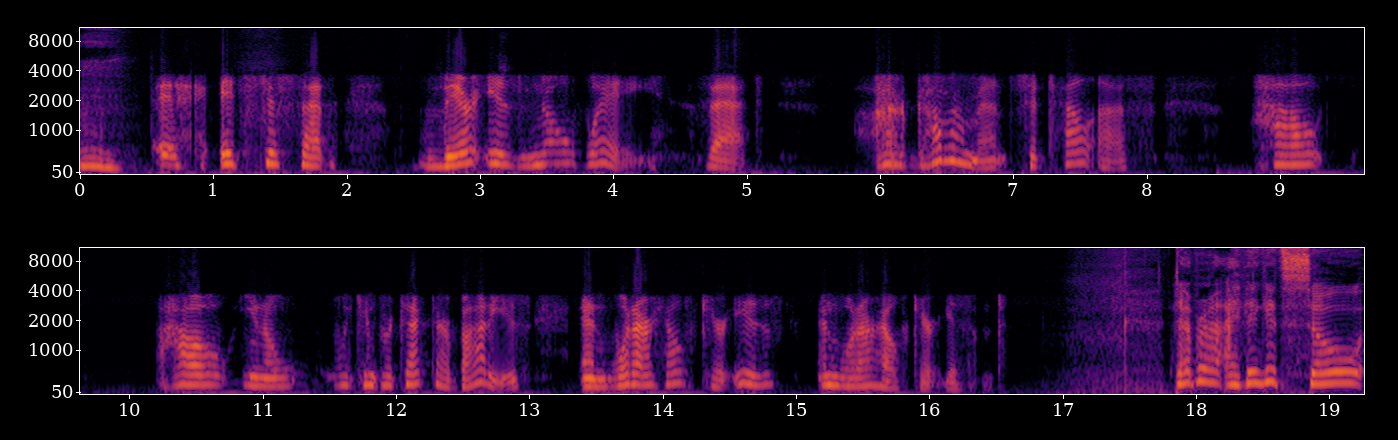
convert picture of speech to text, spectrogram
Mm. It's just that there is no way that our government should tell us how how you know we can protect our bodies and what our health care is and what our health care isn't. Deborah, I think it's so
